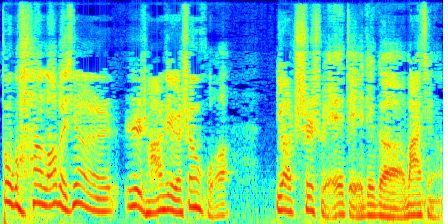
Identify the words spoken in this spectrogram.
不光老百姓日常这个生活要吃水得这个挖井，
